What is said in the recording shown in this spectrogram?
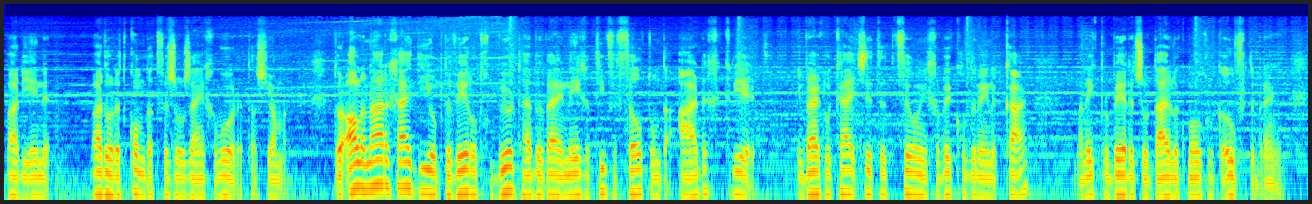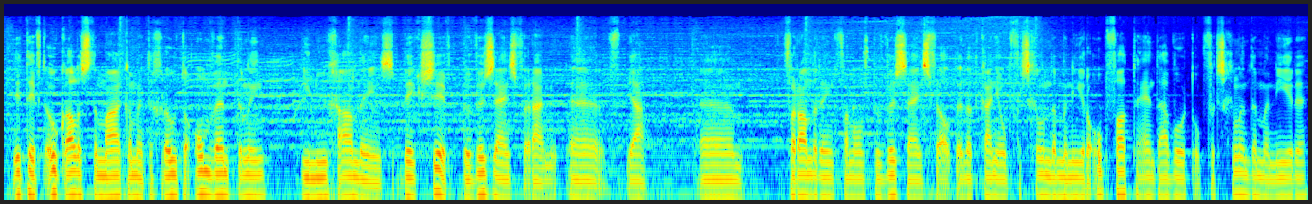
waar die waardoor het komt dat we zo zijn geworden. Dat is jammer. Door alle narigheid die op de wereld gebeurt, hebben wij een negatieve veld om de aarde gecreëerd. In werkelijkheid zit het veel ingewikkelder in elkaar, maar ik probeer het zo duidelijk mogelijk over te brengen. Dit heeft ook alles te maken met de grote omwenteling die nu gaande is. Big shift, bewustzijnsverruiming. Uh, ja, uh, verandering van ons bewustzijnsveld. En dat kan je op verschillende manieren opvatten. En daar wordt op verschillende manieren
